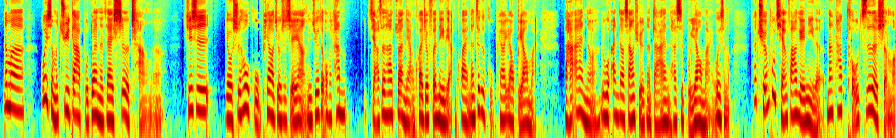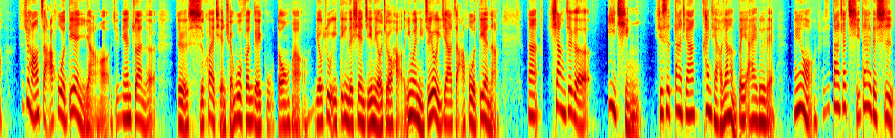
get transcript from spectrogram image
那么为什么巨大不断的在设厂呢？其实有时候股票就是这样，你觉得哦，他们假设他赚两块就分你两块，那这个股票要不要买？答案呢？如果按照商学院的答案，他是不要买。为什么？他全部钱发给你了，那他投资了什么？这就好像杂货店一样哈。今天赚了这个十块钱，全部分给股东啊，留住一定的现金流就好。因为你只有一家杂货店呐。那像这个疫情，其实大家看起来好像很悲哀，对不对？没有，其实大家期待的是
